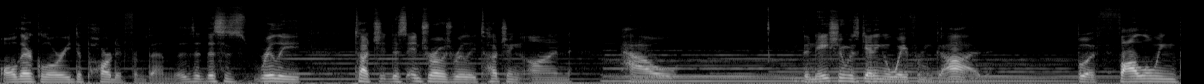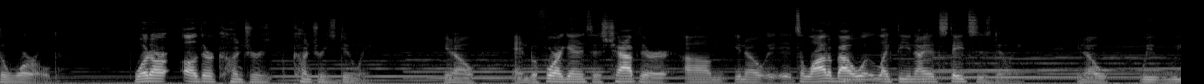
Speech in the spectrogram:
All their glory departed from them. This is really touch. This intro is really touching on how the nation was getting away from God, but following the world. What are other countries countries doing? You know, and before I get into this chapter, um, you know, it's a lot about what like the United States is doing. You know, we we,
